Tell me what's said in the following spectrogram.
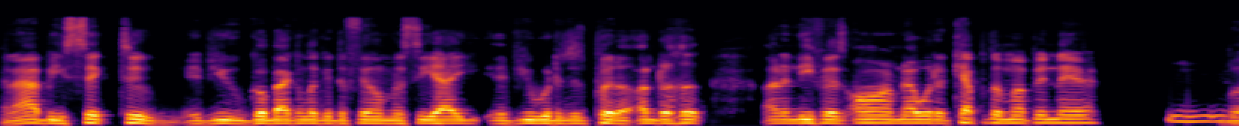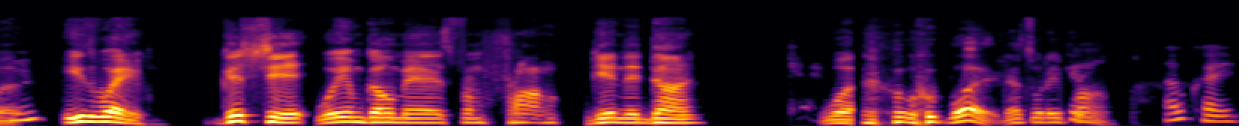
and I'd be sick too if you go back and look at the film and see how if you would have just put an underhook underneath his arm that would have kept him up in there. But Mhm. either way, good shit. William Gomez from France getting it done. What? what? That's where they from. okay,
